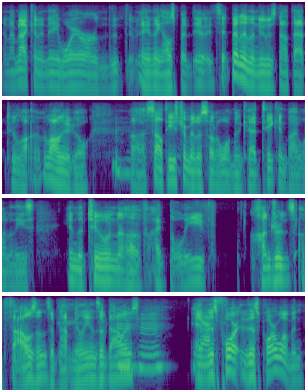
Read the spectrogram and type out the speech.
and i'm not going to name where or anything else but it's been in the news not that too long, long ago mm-hmm. uh, southeastern minnesota woman got taken by one of these in the tune of i believe hundreds of thousands if not millions of dollars mm-hmm. and yes. this poor this poor woman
